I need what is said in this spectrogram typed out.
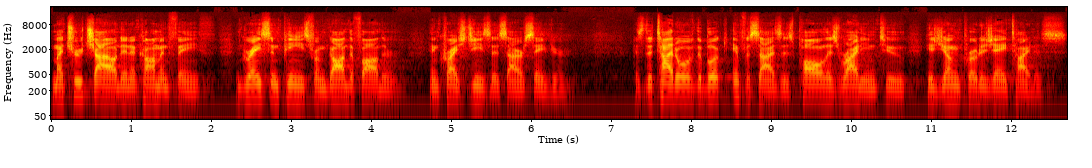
my true child in a common faith, grace and peace from God the Father and Christ Jesus our Savior. As the title of the book emphasizes, Paul is writing to his young protege Titus.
